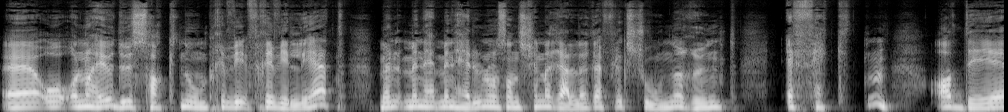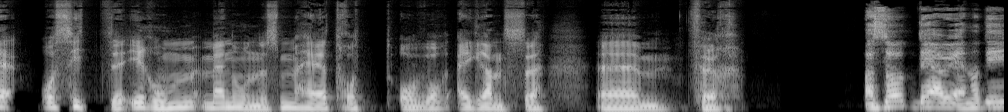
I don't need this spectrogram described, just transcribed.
Eh, og, og, nå har jo du sagt noe om frivillighet, men, men, men har du noen sånne generelle refleksjoner rundt effekten av det å sitte i rom med noen som har trådt over ei grense eh, før? Altså, det er jo en av de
